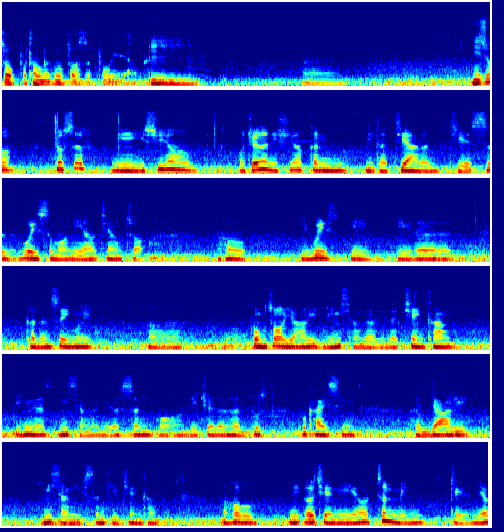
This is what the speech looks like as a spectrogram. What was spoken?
做不同的工作是不一样的。嗯，嗯，你说，都是你需要，我觉得你需要跟你的家人解释为什么你要这样做，然后你为你你的可能是因为呃工作压力影响了你的健康，影响影响了你的生活，你觉得很不不开心，很压力，影响你身体健康，然后你而且你要证明给你要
